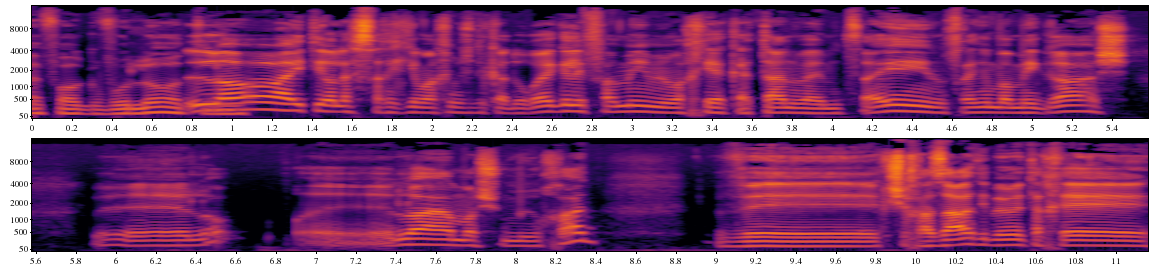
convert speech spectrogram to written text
איפה הגבולות? לא, הייתי הולך לשחק עם האחים שלי כדורגל לפעמים, עם אחי הקטן והאמצעי, משחקים במגרש, ולא, אה, לא היה משהו מיוחד. וכשחזרתי באמת אחרי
